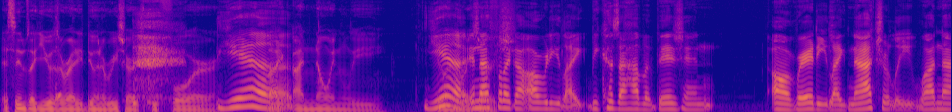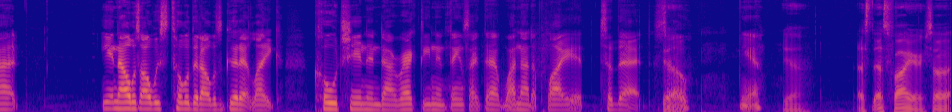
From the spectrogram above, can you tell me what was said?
it seems like you was already doing the research before, yeah, like unknowingly. yeah, and I feel like I already like because I have a vision already, like naturally. Why not? And I was always told that I was good at like coaching and directing and things like that. Why not apply it to that? So, yeah, Yeah. That's that's fire. So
